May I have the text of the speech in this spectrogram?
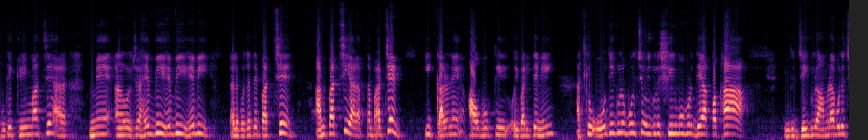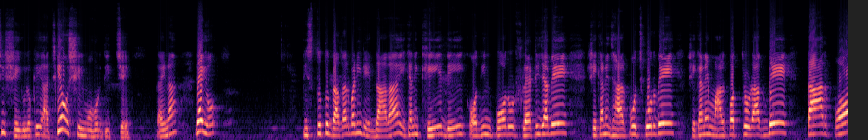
মুখে ক্রিম মাখছে আর মেয়ে বলছে, হেভি হেভি হেভি, তাহলে বোঝাতে পারছেন? আমি পাচ্ছি আর আপনার পারছেন? কি কারণে অভক্তি ওই বাড়িতে নেই? আজকে ও যেগুলো বলছে, ওইগুলো শিলমোহর দেয়া কথা। কিন্তু যেগুলো আমরা বলেছি, সেইগুলোকেই আজকে ও শিলমোহর দিচ্ছে, তাই না? যাই হোক পিস্তো তো দাদার বাড়ি রে। দাদা এখানে খেয়ে দে কদিন পর ওর ফ্ল্যাটে যাবে, সেখানে ঝাড়পোছ করবে, সেখানে মালপত্র রাখবে, তারপর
